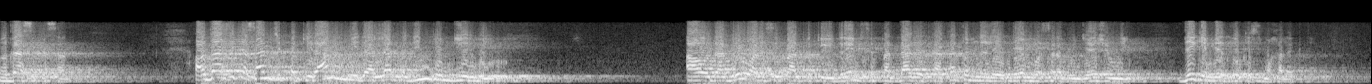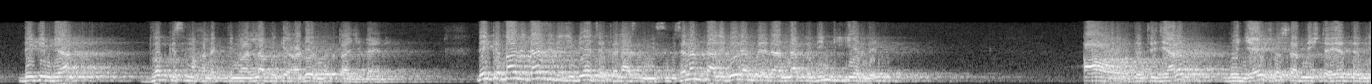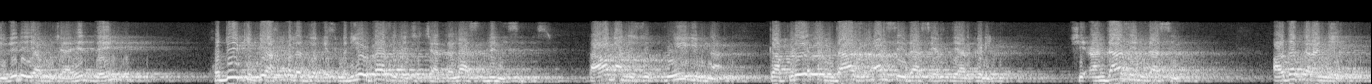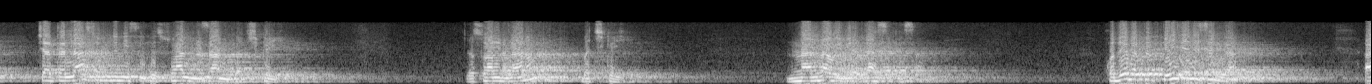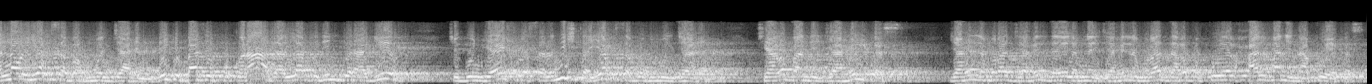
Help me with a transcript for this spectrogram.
نو داسې کسان او داسې کسان چې فقیران وي د الله په دین کې ګیر وي او دا درې واړه صفات پکې دریم صفت دا د طاقت هم نه لري دیم ورسره گنجائش هم نه دي کې بیا دوه قسم خلق دي دي کې بیا دوه قسم خلق دي نو الله پکې غډیر محتاج بیان دي کې بعد داسې دي چې بیا چې تلاش نه مثلا طالب علم دی د الله په دین کې ګیر دی او د تجارت گنجائش و سرنشته یا تبلیغی دی یا مجاهد دی خو دې کې بیا خپل دوه قسم دی یو داسې چې چاته لاس نه نیسي بس هغه باندې زه پوهیږم نه کپڑے انداز ارسه داسې اختیار کړي چې انداز هم داسې او دا کرانګي چاته لاس هم نه نیسي د سوال نزان بچ کړي د سوال نزان بچ کړي نه نه وي داسې کسان خدای به ته پیژنې څنګه الله يحسبهم الجاهل دې کې بعضي فقرا د الله په دین کې راګیر چې گنجائش وسره نشته يحسبهم الجاهل چې هغه باندې جاهل کس جاهل نه مراد جاهل د علم نه جاهل نه مراد دغه په کوه حال باندې نه کوه کس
